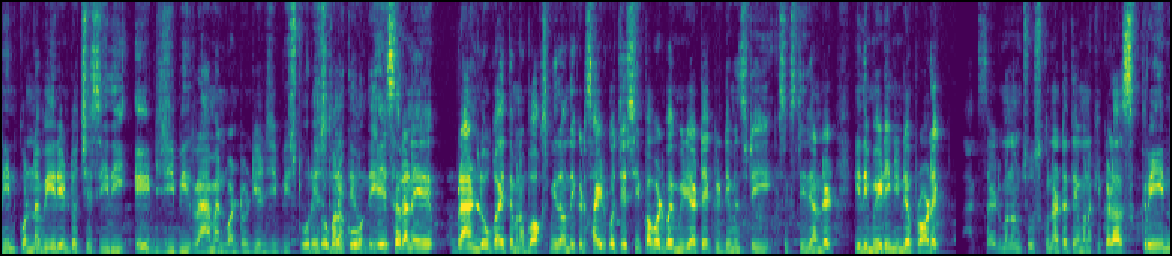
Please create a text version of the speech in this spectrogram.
నేను కొన్న వేరియంట్ వచ్చేసి ఇది eight GB RAM and one twenty eight GB storage మనకు ఉంది. ఏసర్ అనే బ్రాండ్ లోగో అయితే మన బాక్స్ మీద ఉంది. ఇక్కడ సైడ్కి వచ్చేసి powered by MediaTek Dimensity sixty hundred ఇది made in India product back side మనం చూసుకున్నట్టయితే మనకి ఇక్కడ screen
